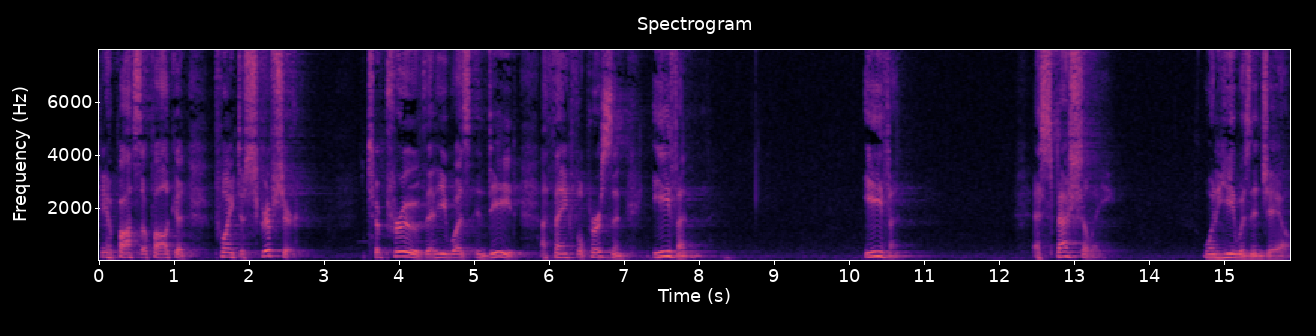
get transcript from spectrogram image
the Apostle Paul could point to Scripture to prove that he was indeed a thankful person, even, even, especially when he was in jail.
